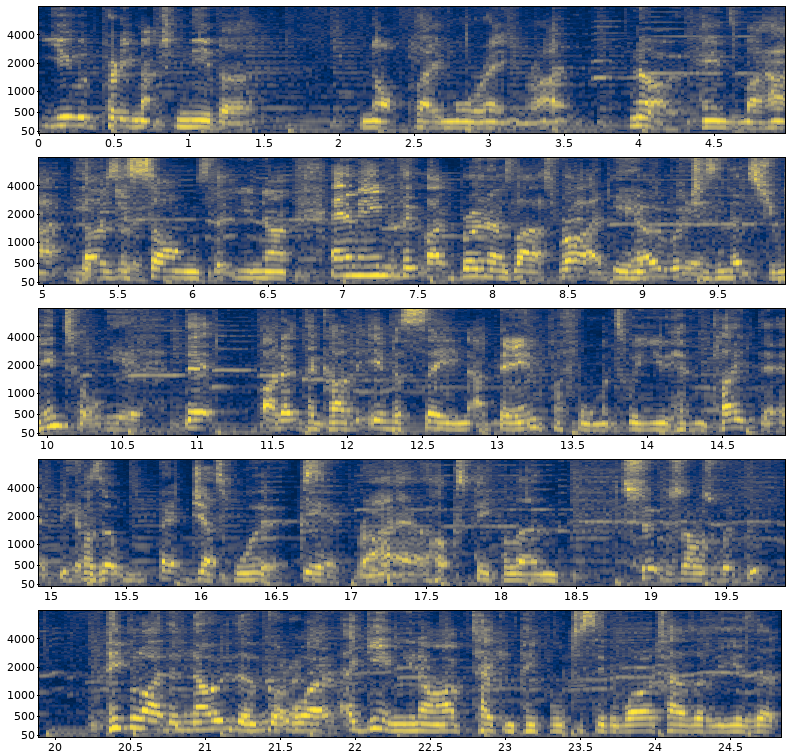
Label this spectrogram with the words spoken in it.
you would pretty much never not play maureen right no. Hands in My Heart. Yeah, Those are songs that you know. And I mean, even think like Bruno's Last Ride, you know, which yeah. is an instrumental. Yeah. That I don't think I've ever seen a band performance where you haven't played that because it, it just works. Yeah, Right? It hooks people in. Certain songs were good. People either know them or, again, you know, I've taken people to see the Waratahs over the years that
